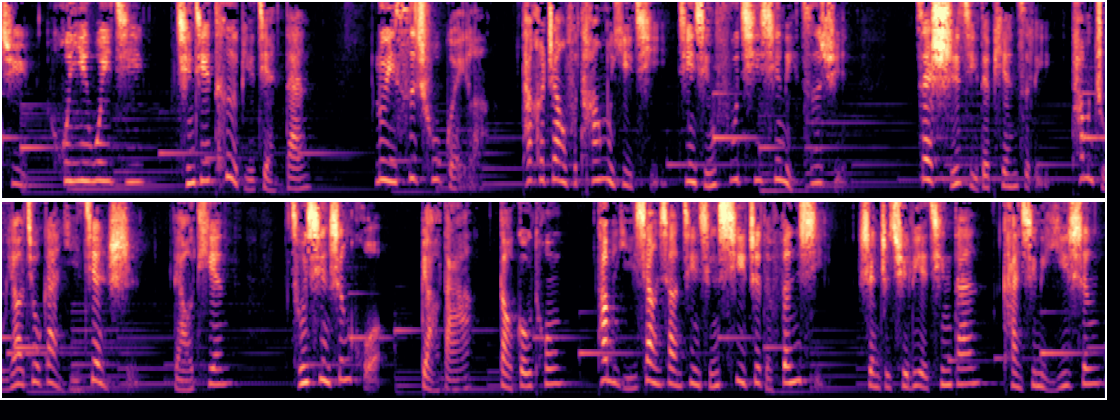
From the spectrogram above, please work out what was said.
剧《婚姻危机》，情节特别简单：路易斯出轨了，她和丈夫汤姆一起进行夫妻心理咨询。在十集的片子里，他们主要就干一件事：聊天。从性生活、表达到沟通，他们一项项进行细致的分析，甚至去列清单、看心理医生，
